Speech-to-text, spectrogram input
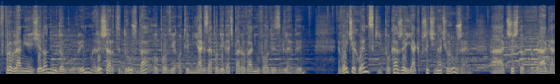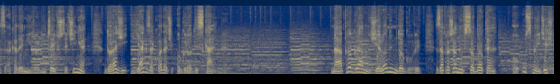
W programie Zielonym do Góry Ryszard Drużba opowie o tym, jak zapobiegać parowaniu wody z gleby. Wojciech Łęcki pokaże, jak przycinać róże, a Krzysztof Wraga z Akademii Rolniczej w Szczecinie doradzi, jak zakładać ogrody skalne. Na program Zielonym do Góry zapraszamy w sobotę o 8.10.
